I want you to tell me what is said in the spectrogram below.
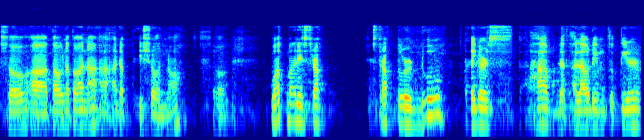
So, uh, tawag na to na uh, adaptation. No? So, what body struct structure do tigers have that allow them to tear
